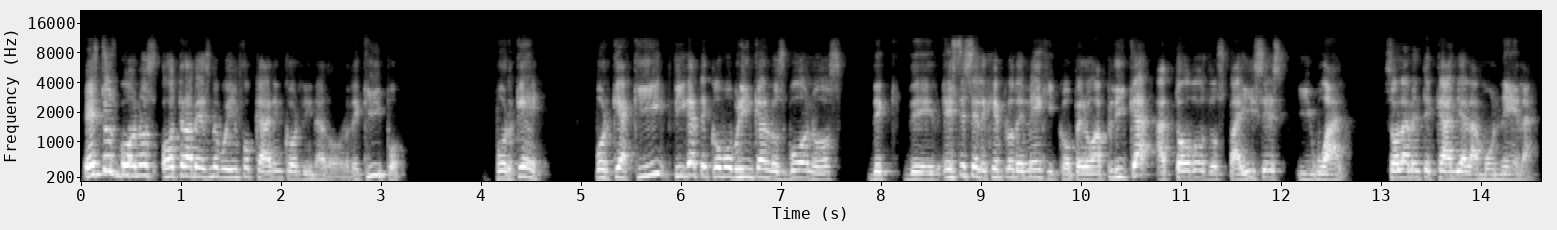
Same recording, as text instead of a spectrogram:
Estos bonos, otra vez me voy a enfocar en coordinador de equipo. ¿Por qué? Porque aquí, fíjate cómo brincan los bonos. De, este es el ejemplo de México, pero aplica a todos los países igual. Solamente cambia la moneda.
